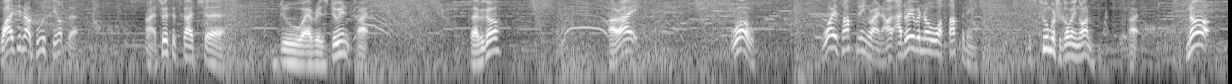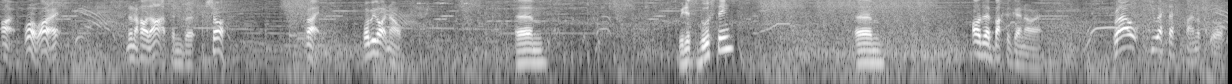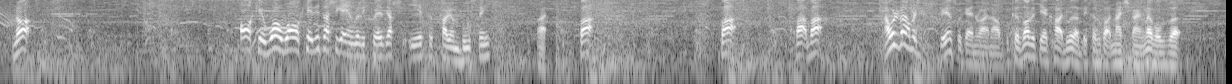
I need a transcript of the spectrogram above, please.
Why is he not boosting up there? Alright, so with this guy to do whatever he's doing. Right. There we go. Alright. Whoa. What is happening right now? I don't even know what's happening. There's too much going on. Alright. No! Alright. Whoa, alright. Don't know how that happened, but sure. Right. What we got now? Um. We just boosting? Um. Oh, they're back again, alright. Well, QSS time, let's go. No! Okay, whoa, whoa, okay, this is actually getting really crazy. Actually, yes, just carry on boosting. Right. But. But. But, but. I wonder how much experience we're getting right now, because obviously I can't do that because I've got 99 levels, but...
